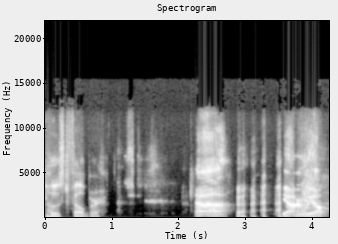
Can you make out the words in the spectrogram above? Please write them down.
post Phelps Uh, yeah, aren't we all?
